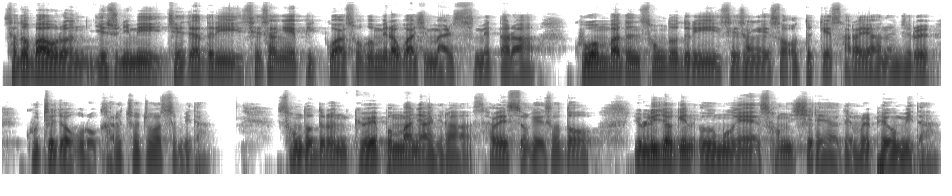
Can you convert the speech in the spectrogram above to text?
사도 바울은 예수님이 제자들이 세상의 빛과 소금이라고 하신 말씀에 따라 구원받은 성도들이 세상에서 어떻게 살아야 하는지를 구체적으로 가르쳐 주었습니다. 성도들은 교회뿐만이 아니라 사회 속에서도 윤리적인 의무에 성실해야 됨을 배웁니다.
